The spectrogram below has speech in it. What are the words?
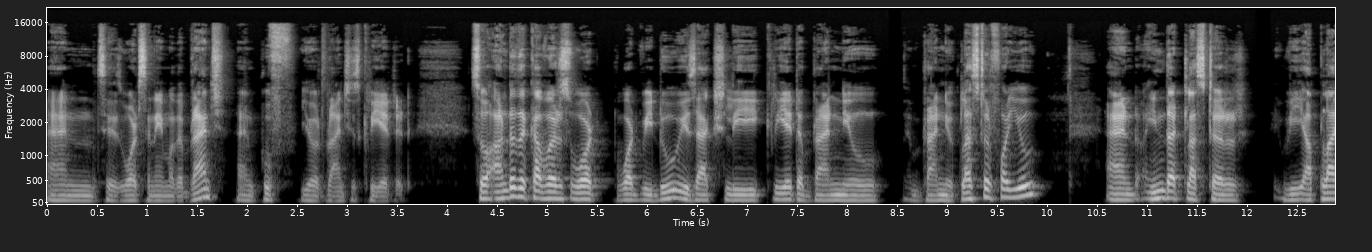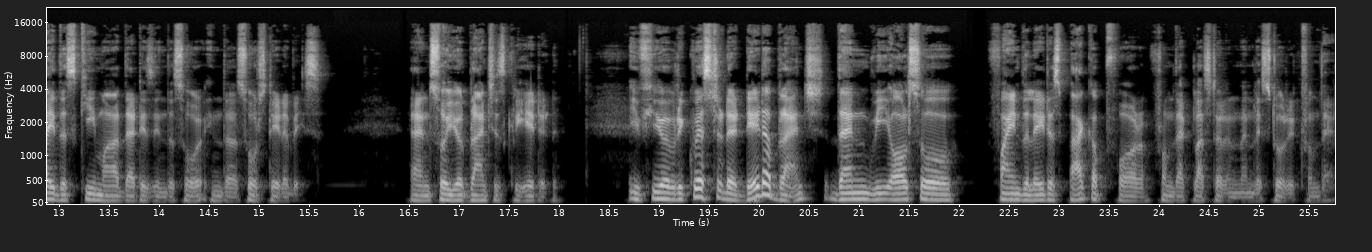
and says what's the name of the branch? and poof your branch is created so under the covers, what what we do is actually create a brand new brand new cluster for you, and in that cluster we apply the schema that is in the source in the source database, and so your branch is created. If you have requested a data branch, then we also find the latest backup for from that cluster and then restore it from there.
